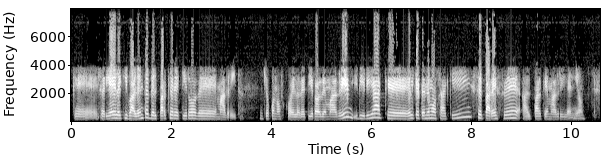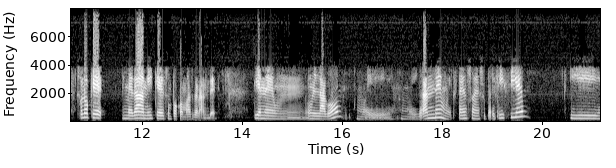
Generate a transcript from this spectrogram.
que sería el equivalente del Parque Retiro de Madrid. Yo conozco el Retiro de Madrid y diría que el que tenemos aquí se parece al parque madrileño, solo que me da a mí que es un poco más grande. Tiene un, lago muy, muy grande, muy extenso en superficie y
